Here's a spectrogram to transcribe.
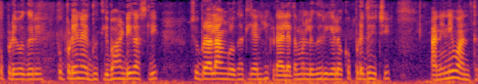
कपडे वगैरे कपडे नाही धुतली भांडी घासली. शुभ्राला आंघोळ घातली आणि इकडं आल्या. तर म्हणलं घरी गेलो कपडे धुवायची आणि निवांत.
